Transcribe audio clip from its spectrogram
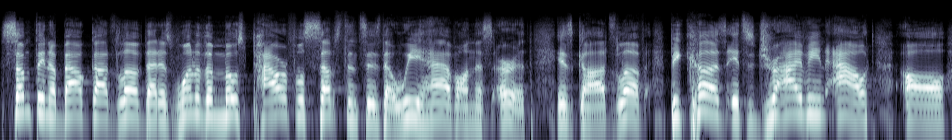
something about God's love that is one of the most powerful substances that we have on this earth is God's love because it's driving out all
